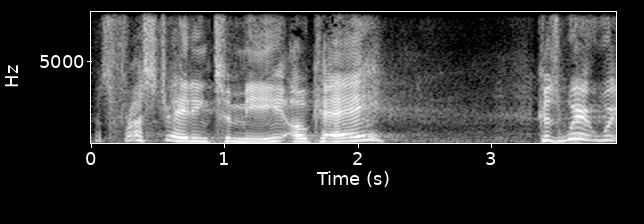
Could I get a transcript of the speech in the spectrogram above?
That's frustrating to me, okay? Because we're, we're,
